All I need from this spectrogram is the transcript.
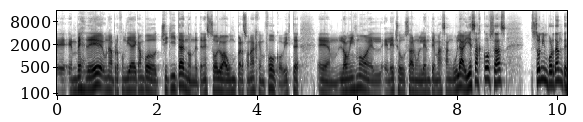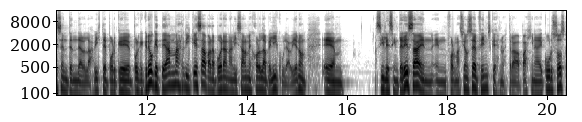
eh, en vez de una profundidad de campo chiquita en donde tenés solo a un personaje en foco, ¿viste? Em, lo mismo el, hecho de usar un lente más angular. Y esas cosas son importantes entenderlas, ¿viste? Porque, porque creo que te dan más riqueza para poder analizar mejor la película, ¿vieron? Em, si les interesa, en, Formación Films, que es nuestra página de cursos,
